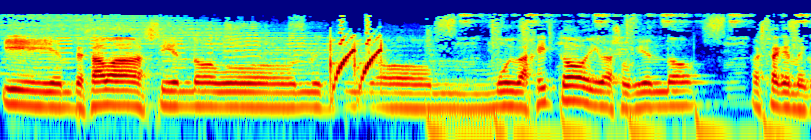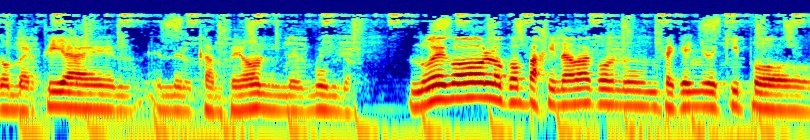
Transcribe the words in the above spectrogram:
y empezaba siendo un equipo muy bajito, iba subiendo hasta que me convertía en, el campeón del mundo. Luego lo compaginaba con un pequeño equipo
